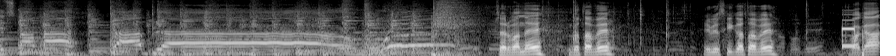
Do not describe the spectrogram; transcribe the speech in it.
It's not my problem. Czerwony, gotowy? Niebieski gotowy? Uwaga!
